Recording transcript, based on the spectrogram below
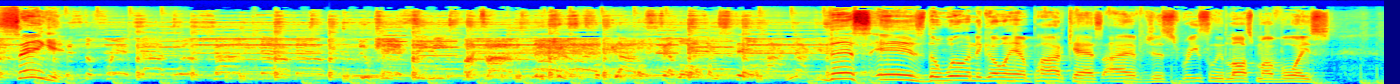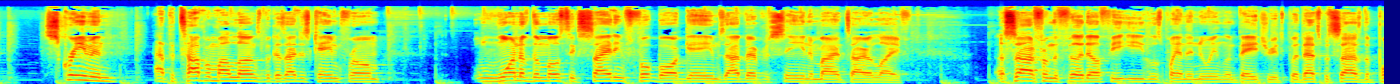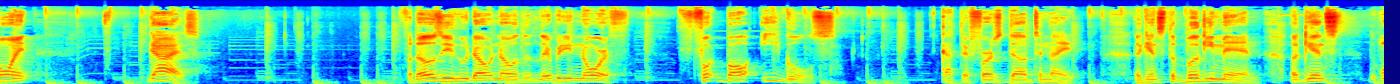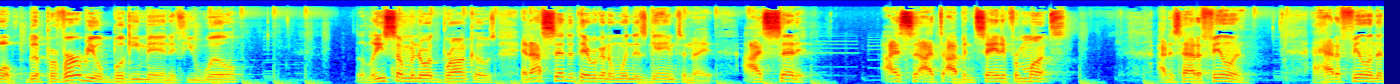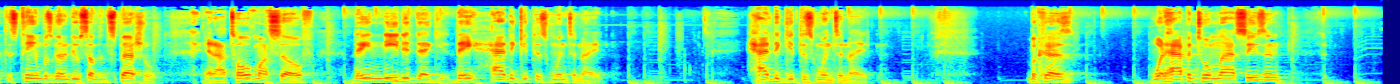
Sing it. This is the Willing to Go Ham podcast. I have just recently lost my voice screaming at the top of my lungs because I just came from one of the most exciting football games I've ever seen in my entire life. Aside from the Philadelphia Eagles playing the New England Patriots, but that's besides the point. Guys, for those of you who don't know, the Liberty North Football Eagles got their first dub tonight against the boogeyman, against, well, the proverbial boogeyman, if you will, the Lee Summit North Broncos. And I said that they were going to win this game tonight. I said it. I said, I, I've been saying it for months. I just had a feeling. I had a feeling that this team was going to do something special. And I told myself they needed that, they had to get this win tonight. Had to get this win tonight. Because what happened to him last season,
